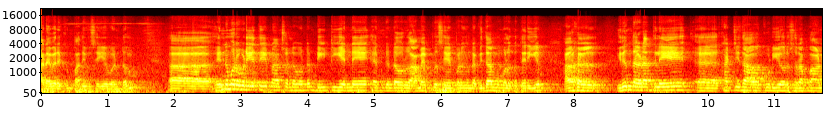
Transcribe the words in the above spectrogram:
அனைவருக்கும் பதிவு செய்ய வேண்டும். இன்னும் ஒரு விடயத்தையும் நான் சொல்ல வேண்டும்? டிடிஎன்ஏ என்கின்ற ஒரு அமைப்பு செயற்படுகின்ற விதம் உங்களுக்கு தெரியும். அவர்கள் இருந்த இடத்திலேயே கட்சி தாவக்கூடிய ஒரு சிறப்பான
